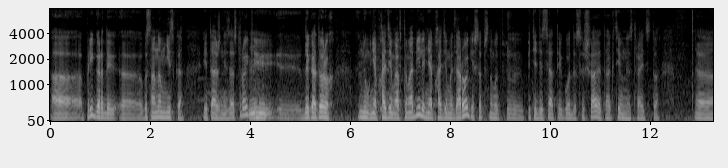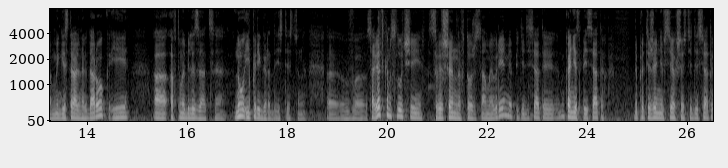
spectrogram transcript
э, пригороды, э, в основном низкоэтажные застройки, mm-hmm. для которых ну, необходимы автомобили, необходимы дороги. Собственно, вот в 50-е годы США это активное строительство э, магистральных дорог и э, автомобилизация. Ну и пригороды, естественно. Э, в советском случае совершенно в то же самое время, 50-е, ну, конец 50-х, на протяжении всех 60-х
